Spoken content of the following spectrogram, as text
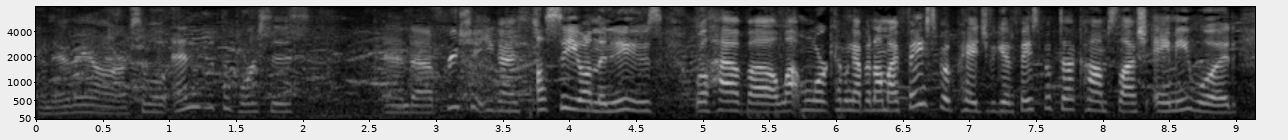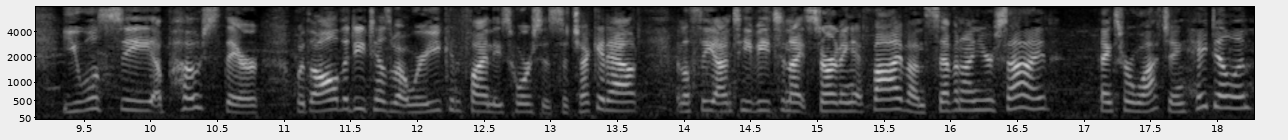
And there they are. So we'll end with the horses. And uh, appreciate you guys. I'll see you on the news. We'll have uh, a lot more coming up. And on my Facebook page, if you go to facebook.com slash Amy Wood, you will see a post there with all the details about where you can find these horses. So check it out. And I'll see you on TV tonight starting at 5 on 7 on your side. Thanks for watching. Hey, Dylan.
